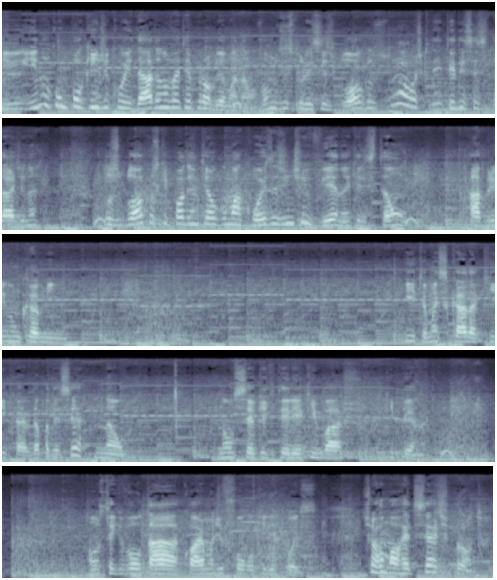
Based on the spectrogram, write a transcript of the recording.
E indo com um pouquinho de cuidado não vai ter problema não. Vamos destruir esses blocos. Eu acho que nem tem necessidade, né? Os blocos que podem ter alguma coisa a gente vê, né? Que eles estão abrindo um caminho. Ih, tem uma escada aqui, cara. Dá pra descer? Não. Não sei o que, que teria aqui embaixo. Que pena. Vamos ter que voltar com a arma de fogo aqui depois. Deixa eu arrumar o headset. Pronto.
